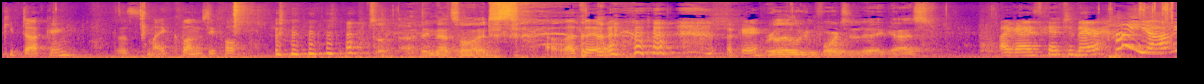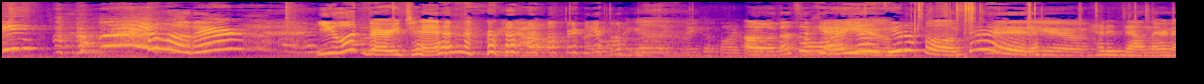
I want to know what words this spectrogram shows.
Keep talking. That's my clumsy fault. So I think that's all I just. oh, that's it. okay. really looking forward to today, guys. Bye, guys. Catch you there. Hi, Yami. Hello there. You look very tan. I know. I don't want to get like makeup on. Oh, that's okay. are You look beautiful. Good. Thank you. Headed down there now.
